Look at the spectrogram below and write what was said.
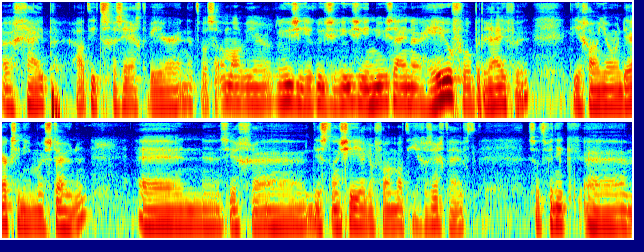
uh, Gijp had iets gezegd weer. En het was allemaal weer ruzie, ruzie, ruzie. En nu zijn er heel veel bedrijven die gewoon Johan Derksen niet meer steunen. En uh, zich uh, distancieren van wat hij gezegd heeft. Dus dat vind ik, ehm,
